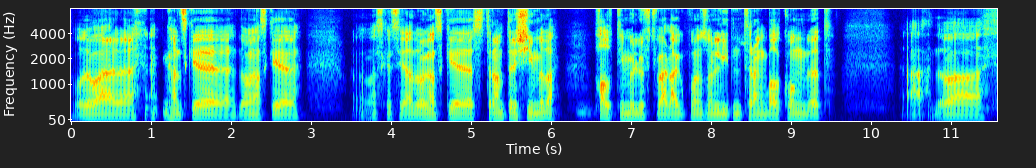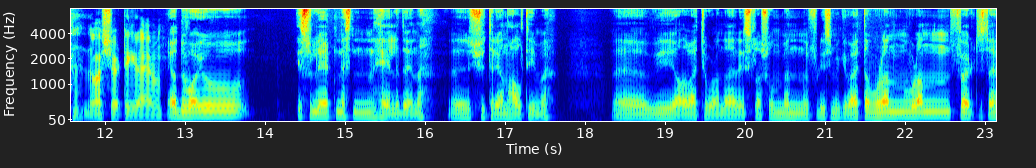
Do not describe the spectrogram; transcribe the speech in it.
og det var uh, ganske Det var ganske Hva skal jeg si? Ja, det var ganske stramt regime, da. Halvtime luft hver dag på en sånn liten, trang balkong, du vet. Ja, det var, det var kjørte greier. Man. Ja, du var jo isolert nesten hele døgnet. eh, 23,5 timer. Eh, Vi alle veit jo hvordan det er isolasjon, men for de som ikke veit, hvordan, hvordan føltes det?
